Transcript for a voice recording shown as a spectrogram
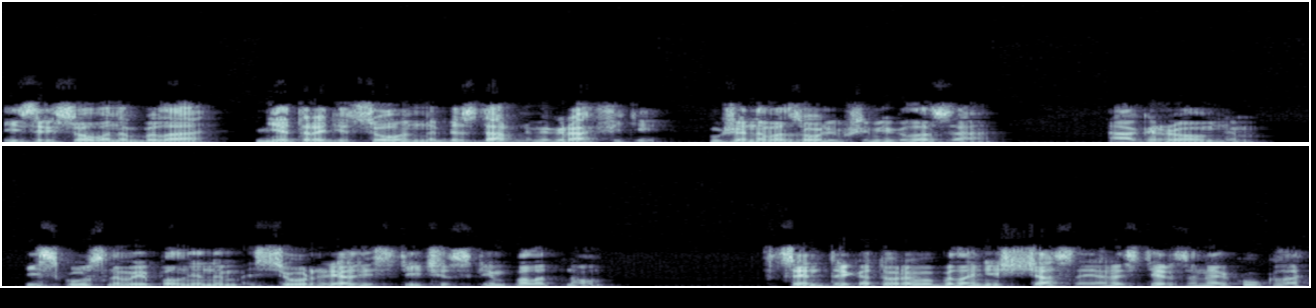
изрисована была нетрадиционно бездарными граффити, уже навозолившими глаза, огромным, искусно выполненным сюрреалистическим полотном, в центре которого была несчастная растерзанная кукла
